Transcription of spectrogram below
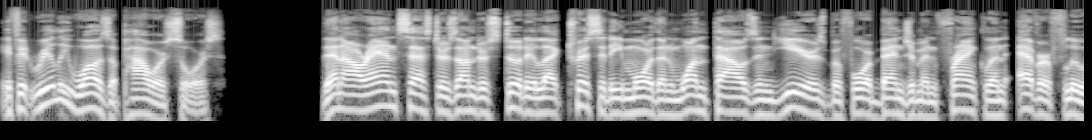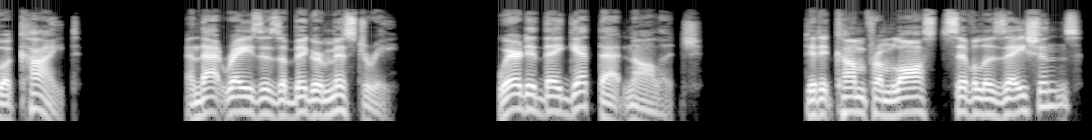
If it really was a power source, then our ancestors understood electricity more than 1,000 years before Benjamin Franklin ever flew a kite. And that raises a bigger mystery. Where did they get that knowledge? Did it come from lost civilizations?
